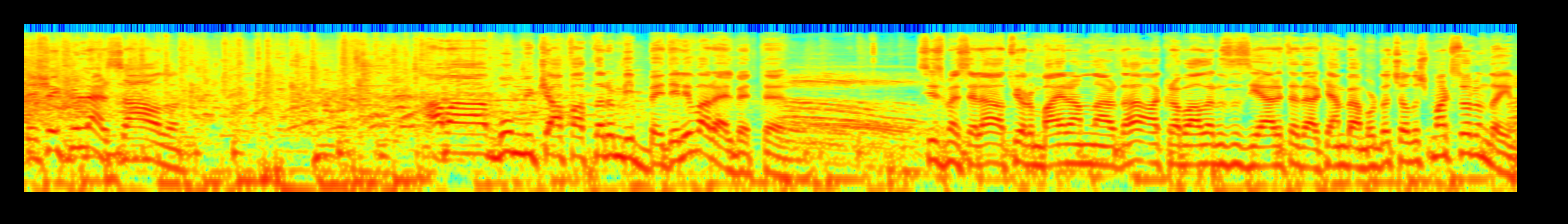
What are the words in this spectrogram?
Teşekkürler, sağ olun. Ama bu mükafatların bir bedeli var elbette. Siz mesela atıyorum bayramlarda akrabalarınızı ziyaret ederken ben burada çalışmak zorundayım.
